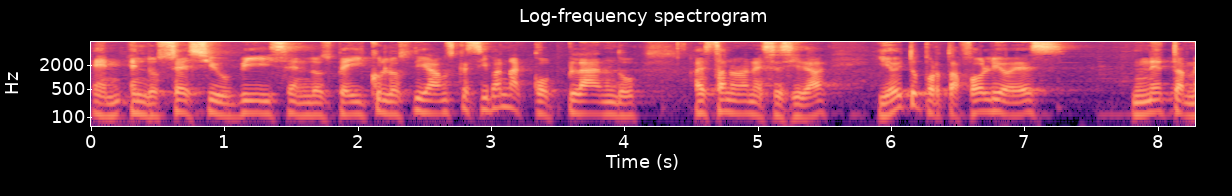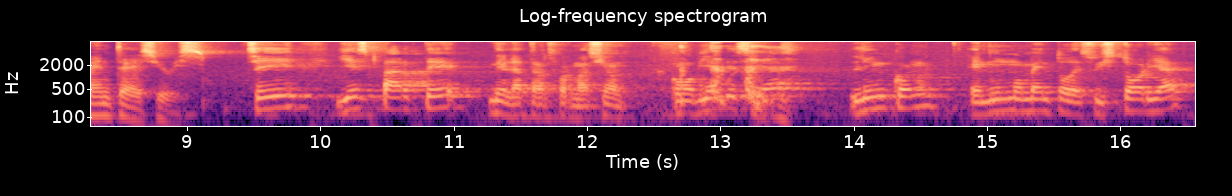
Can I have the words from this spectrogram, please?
en, en los SUVs, en los vehículos, digamos, que se iban acoplando a esta nueva necesidad y hoy tu portafolio es netamente SUVs. Sí, y es parte de la transformación. Como bien decías, Lincoln en un momento de su historia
